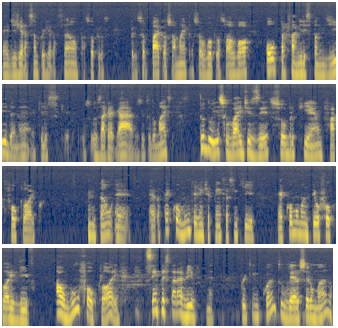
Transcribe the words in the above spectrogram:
é, de geração por geração, passou pelos, pelo seu pai, pela sua mãe, pelo seu avô, pela sua avó, ou para família expandida, né? aqueles os, os agregados e tudo mais, tudo isso vai dizer sobre o que é um fato folclórico. Então, é, é até comum que a gente pense assim que é como manter o folclore vivo. Algum folclore sempre estará vivo, né? Porque enquanto houver o ser humano,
